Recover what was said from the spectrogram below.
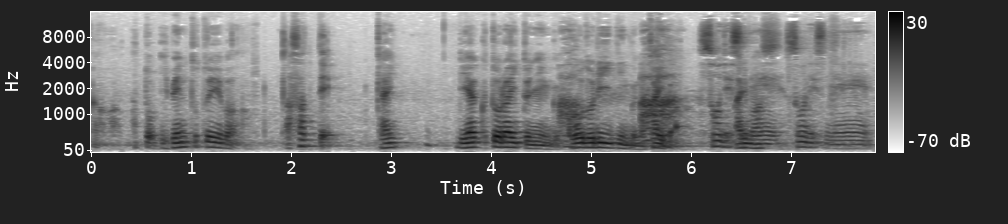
ああとイベントといえばあさって React Lightning コードリーディングの会があります。そうですね。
